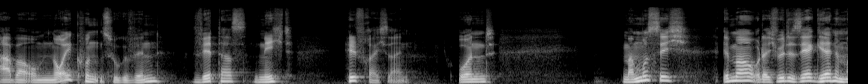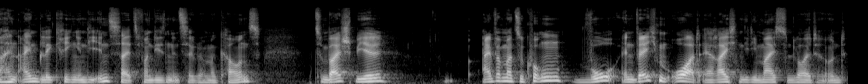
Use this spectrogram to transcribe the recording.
Aber um Neukunden zu gewinnen, wird das nicht hilfreich sein. Und man muss sich immer, oder ich würde sehr gerne mal einen Einblick kriegen in die Insights von diesen Instagram-Accounts. Zum Beispiel einfach mal zu gucken, wo, in welchem Ort erreichen die die meisten Leute. Und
